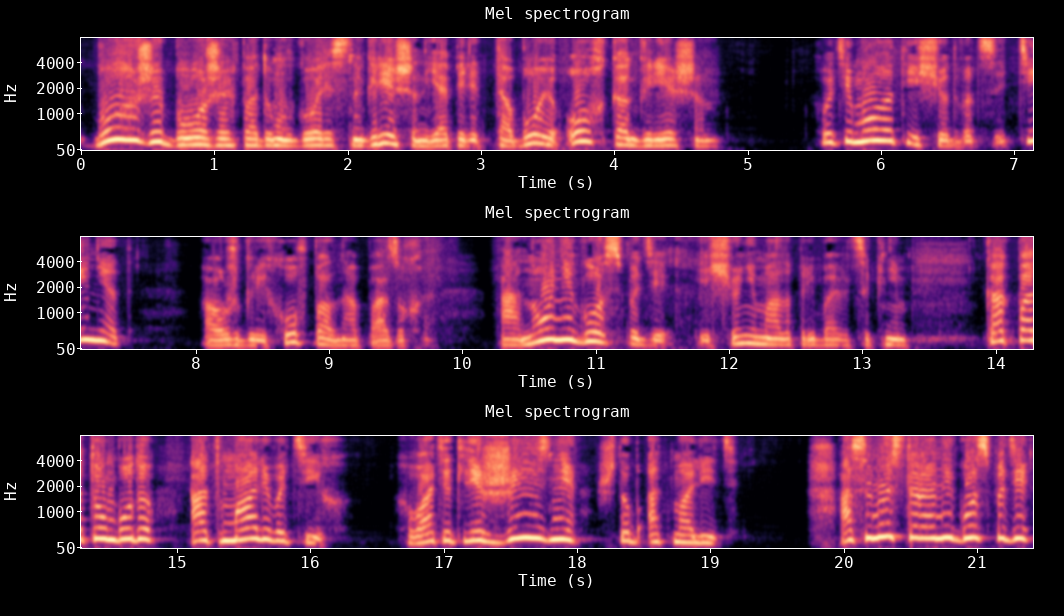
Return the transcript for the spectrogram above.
«Боже, Боже!» — подумал горестно, — «грешен я перед тобою, ох, как грешен!» Хоть и молод еще двадцати нет, а уж грехов полна пазуха. А но не, Господи, еще немало прибавится к ним. Как потом буду отмаливать их? Хватит ли жизни, чтобы отмолить? А с иной стороны, Господи,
